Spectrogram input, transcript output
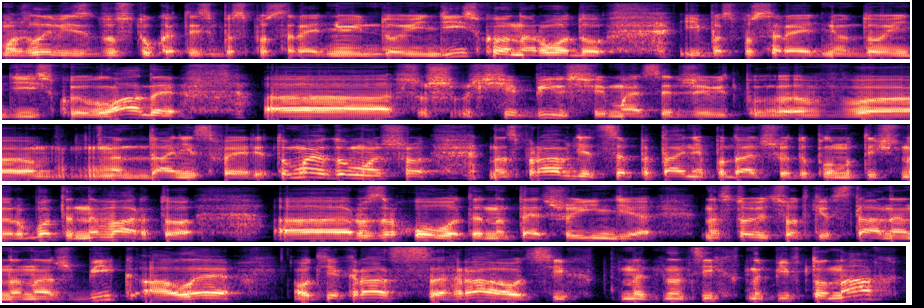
можливість достукатись безпосередньо і до індійського народу і безпосередньо до індійської влади. Е, ще більші меседжі від в е, даній сфері. Тому я думаю, що насправді це питання подальшої дипломатичної роботи. Не варто е, розраховувати на те, що Індія на 100% стане на наш бік, але от якраз гра оцих на, цих напівтонах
